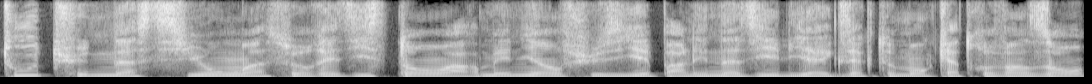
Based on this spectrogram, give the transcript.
toute une nation à ce résistant arménien fusillé par les nazis il y a exactement 80 ans,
